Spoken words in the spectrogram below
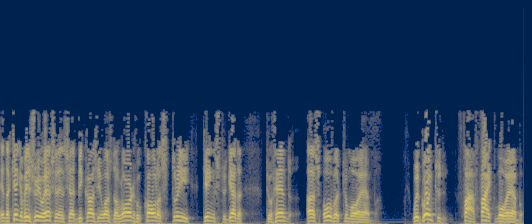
And the king of Israel answered and said, Because it was the Lord who called us three kings together to hand us over to Moab. We're going to fight Moab.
